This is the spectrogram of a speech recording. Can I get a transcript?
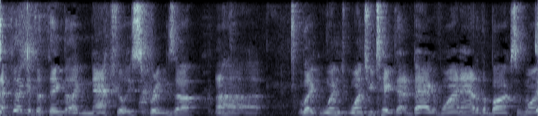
I feel like it's a thing that like naturally springs up. Uh, like when once you take that bag of wine out of the box of wine,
